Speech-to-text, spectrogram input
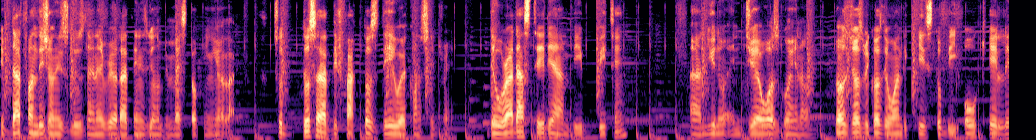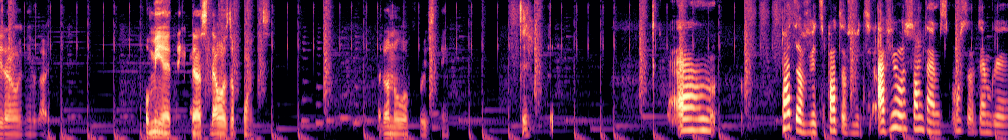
if that foundation is loose, then every other thing is gonna be messed up in your life. So those are the factors they were considering. They would rather stay there and be beaten and you know endure what's going on. Just just because they want the kids to be okay later on in life. For me, I think that's that was the point. I don't know what Chris think. Um, part of it, part of it. I feel sometimes most of them were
